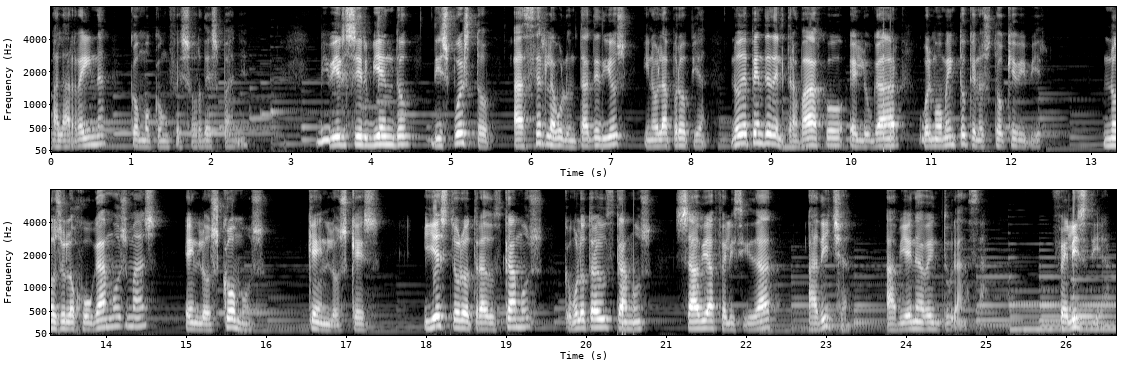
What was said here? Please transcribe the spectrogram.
a la reina como confesor de España. Vivir sirviendo, dispuesto a hacer la voluntad de Dios y no la propia, no depende del trabajo, el lugar o el momento que nos toque vivir. Nos lo jugamos más en los cómo que en los qués. Y esto lo traduzcamos, como lo traduzcamos, sabia felicidad a dicha, a bienaventuranza. Feliz día.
